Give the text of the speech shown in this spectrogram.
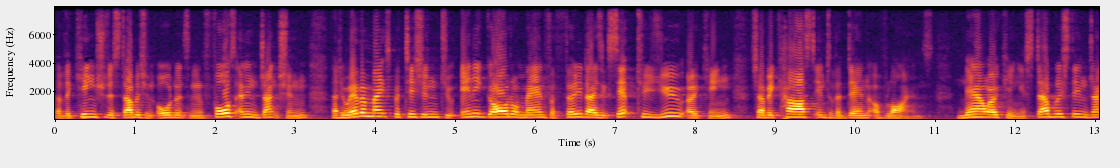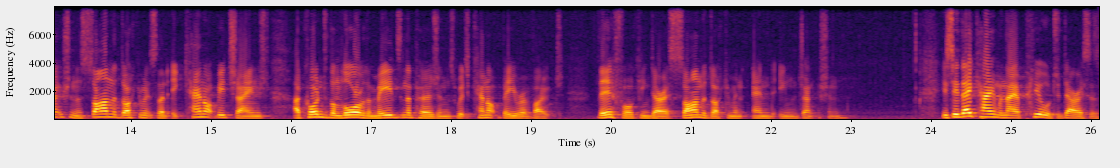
that the king should establish an ordinance and enforce an injunction that whoever makes petition to any god or man for 30 days except to you, O king, shall be cast into the den of lions. Now, O king, establish the injunction and sign the document so that it cannot be changed according to the law of the Medes and the Persians, which cannot be revoked. Therefore, King Darius signed the document and injunction. You see, they came and they appealed to Darius's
